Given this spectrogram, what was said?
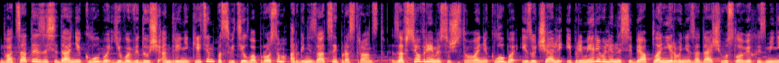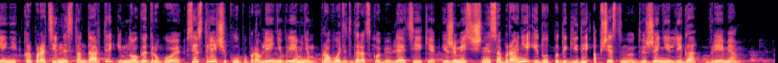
20 заседание клуба его ведущий Андрей Никитин посвятил вопросам организации пространств. За все время существования клуба изучали и примеривали на себя планирование задач в условиях изменений, корпоративные стандарты и многое другое. Все встречи клуб управления временем проводит в городской библиотеке. Ежемесячные собрания идут под эгидой общественного движения «Лига. Время».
